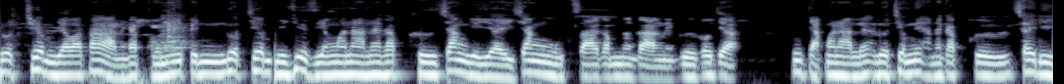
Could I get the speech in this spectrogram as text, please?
ลวดเชื่อมยาวาต้านะครับตัวนี้เป็นลวดเชื่อมมีชื่อเสียงมานานนะครับ คือช่างใหญ่ๆช่างอุตสาหกรรมต่างๆเนี่ยคือเขาจะรู้จักมานานแล้วลวดเชื่อมเนี่ยนะครับ คือใช้ดี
